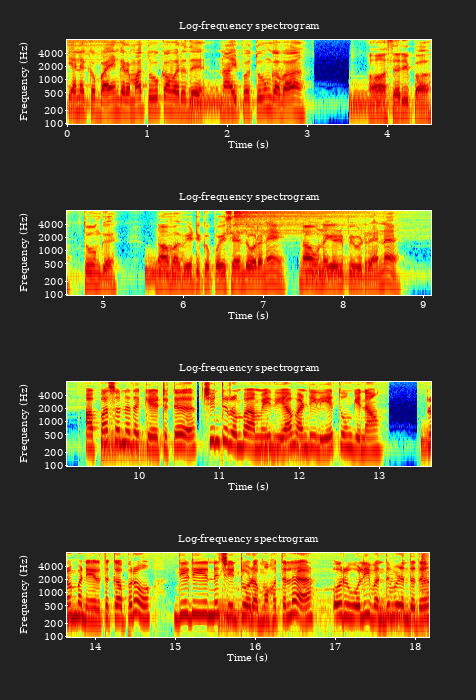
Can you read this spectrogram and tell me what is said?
எனக்கு பயங்கரமா தூக்கம் வருது. நான் இப்போ தூங்கவா? ஆ சரிப்பா. தூங்கு. நாம வீட்டுக்கு போய் சேர்ந்த உடனே நான் உன்னை எழுப்பி விடுறேன் என்ன? அப்பா சொன்னதை கேட்டுட்டு சிண்டு ரொம்ப அமைதியா வண்டியிலேயே தூங்கினான். ரொம்ப நேரத்துக்கு அப்புறம் திடீர்னு சிண்டுவோட முகத்துல ஒரு ஒலி வந்து விழுந்தது.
